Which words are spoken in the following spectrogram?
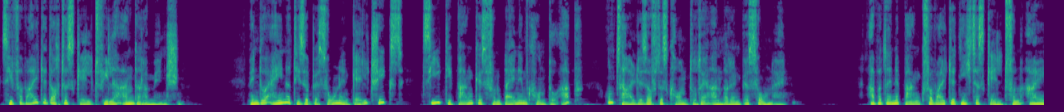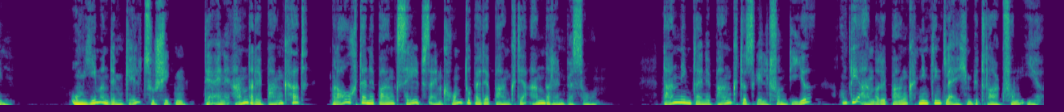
Sie verwaltet auch das Geld vieler anderer Menschen. Wenn du einer dieser Personen Geld schickst, zieht die Bank es von deinem Konto ab und zahlt es auf das Konto der anderen Person ein. Aber deine Bank verwaltet nicht das Geld von allen. Um jemandem Geld zu schicken, der eine andere Bank hat, braucht deine Bank selbst ein Konto bei der Bank der anderen Person. Dann nimmt deine Bank das Geld von dir und die andere Bank nimmt den gleichen Betrag von ihr.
